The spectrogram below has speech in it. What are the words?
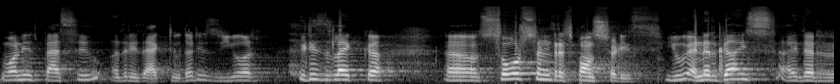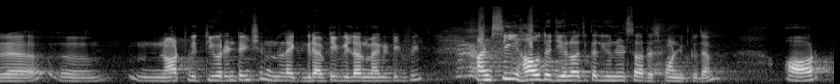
One is passive, other is active. That is your, it is like uh, source and response studies. You energize either uh, uh, not with your intention, like gravity field or magnetic field, and see how the geological units are responding to them. Or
